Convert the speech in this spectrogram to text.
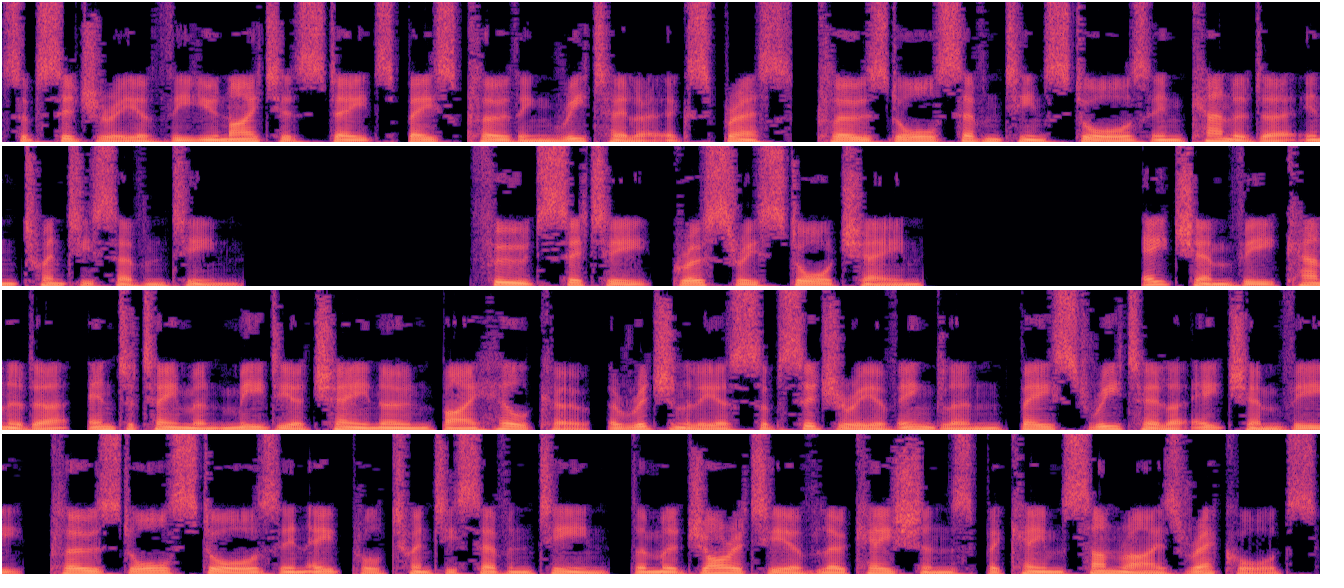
subsidiary of the United States-based clothing retailer Express, closed all 17 stores in Canada in 2017. Food City, grocery store chain HMV Canada, entertainment media chain owned by Hilco, originally a subsidiary of England-based retailer HMV, closed all stores in April 2017. The majority of locations became Sunrise Records.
